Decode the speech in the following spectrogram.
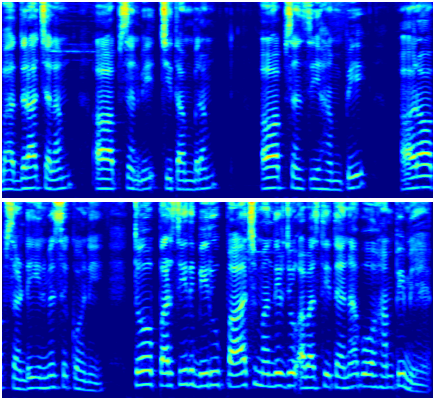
Bhadrachalam. Option B Chidambaram option C, Hampi. और ऑप्शन डी, इनमें से कौन तो प्रसिद्ध विरूपाक्ष मंदिर जो अवस्थित है ना, वो हम्पी में है।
